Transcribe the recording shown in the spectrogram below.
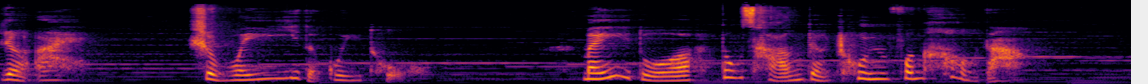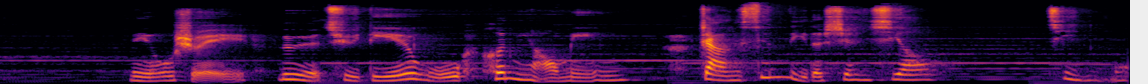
热爱是唯一的归途，每一朵都藏着春风浩荡。流水掠去蝶舞和鸟鸣，掌心里的喧嚣。静默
